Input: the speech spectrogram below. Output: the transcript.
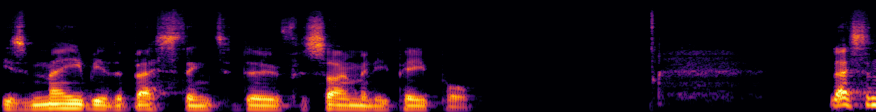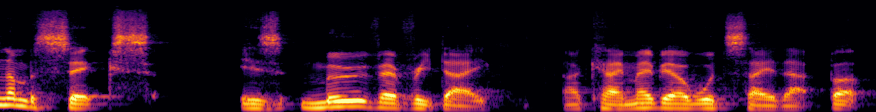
is maybe the best thing to do for so many people. Lesson number six is move every day. Okay, maybe I would say that, but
